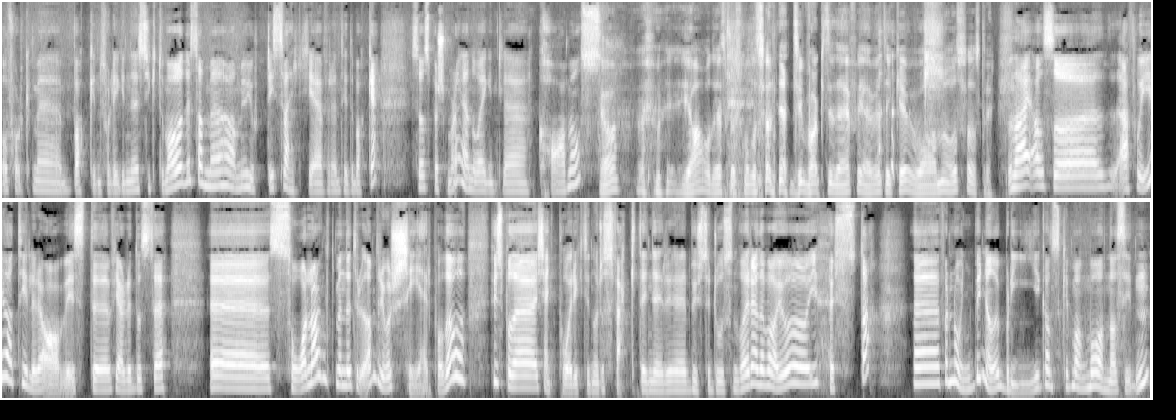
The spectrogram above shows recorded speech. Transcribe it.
og folk med bakkenforliggende sykdommer. Og det samme har vi jo gjort i Sverige for en tid tilbake. Så spørsmålet er nå egentlig hva med oss? Ja, ja og det spørsmålet sender jeg tilbake til deg, for jeg vet ikke. Hva med oss, Astrid? Nei, altså FHI har tidligere avvist fjerde dose Eh, så langt, men jeg tror de driver og ser på det. og Husk på det, kjent på riktig når vi fikk den der eh, boosterdosen vår. Det var jo i høst, da. Eh, for noen begynner det å bli ganske mange måneder siden.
